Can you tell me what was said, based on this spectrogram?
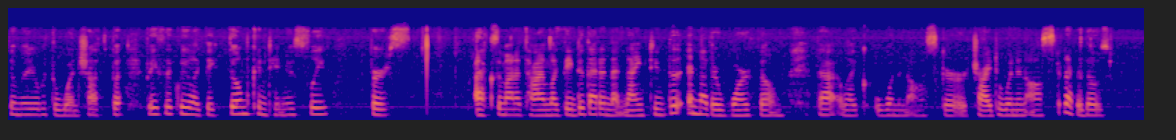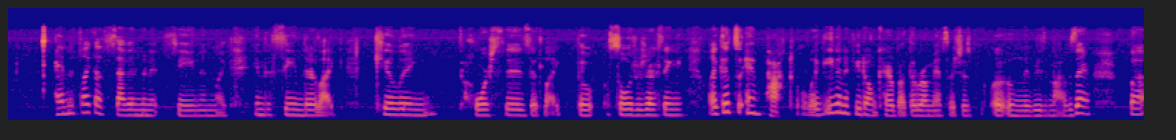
familiar with the one shots, but basically like they film continuously for X amount of time. Like they did that in that 19 th- another war film that like won an Oscar or tried to win an Oscar, whatever those. And it's like a seven minute scene, and like in the scene they're like killing horses and like the soldiers are singing. Like it's impactful. Like even if you don't care about the romance, which is the only reason why I was there, but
